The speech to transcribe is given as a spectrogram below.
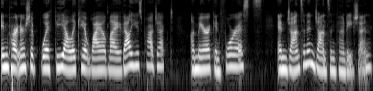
In partnership with the Elliott Wildlife Values Project, American Forests, and Johnson & Johnson Foundation,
